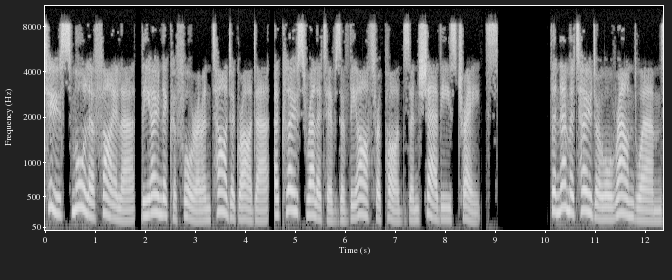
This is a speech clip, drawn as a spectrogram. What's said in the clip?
Two smaller phyla, the Onychophora and Tardigrada, are close relatives of the arthropods and share these traits. The nematoda or roundworms,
